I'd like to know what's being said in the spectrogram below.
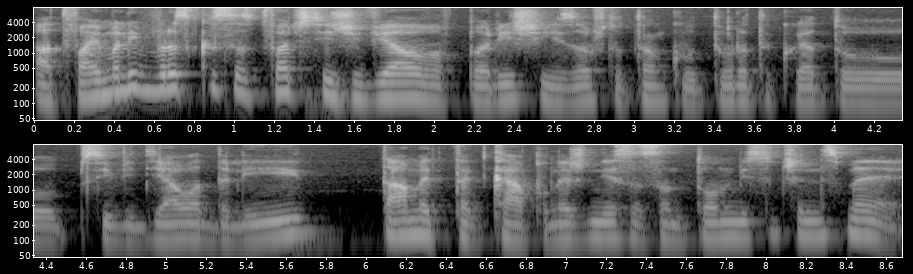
А това има ли връзка с това, че си живяла в Париж и изобщо там културата, която си видяла, дали там е така, понеже ние с Антон мисля, че не сме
